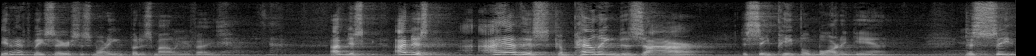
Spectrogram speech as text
You don't have to be serious this morning. You can put a smile on your face. I'm just, I'm just, I have this compelling desire to see people born again, to see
